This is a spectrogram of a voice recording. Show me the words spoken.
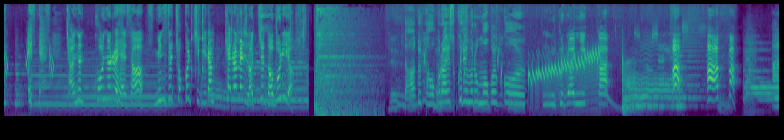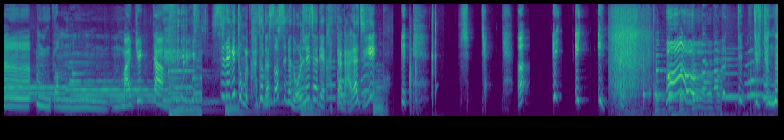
저는 콘으로 해서 민트 초코칩이랑 캐러멜 nuts 더블이요. 나도 더블 아이스크림으로 먹을 걸. 음, 그러니까 아, 아. 아, 음, 좀 맛있다. 쓰레기통을 가져다 썼으면 원래 자리에 갖다 놔야지. 어? 어! 들, 들켰나?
